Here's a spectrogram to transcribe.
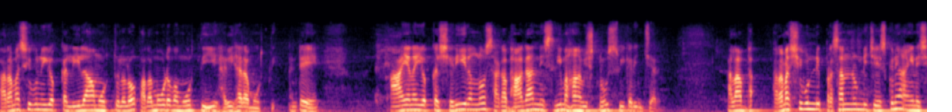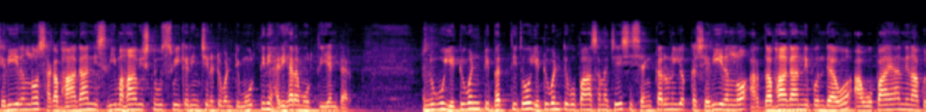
పరమశివుని యొక్క లీలామూర్తులలో పదమూడవ మూర్తి హరిహరమూర్తి. అంటే ఆయన యొక్క శరీరంలో సగభాగాన్ని శ్రీ మహావిష్ణువు స్వీకరించారు. అలా భ- పరమశివుణ్ణి ప్రసన్నుణ్ణి చేసుకుని ఆయన శరీరంలో సగభాగాన్ని శ్రీ మహావిష్ణువు స్వీకరించినటువంటి మూర్తిని హరిహరమూర్తి అంటారు. నువ్వు ఎటువంటి భక్తితో ఎటువంటి ఉపాసన చేసి శంకరుని యొక్క శరీరంలో అర్ధభాగాన్ని పొందావో ఆ ఉపాయాన్ని నాకు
